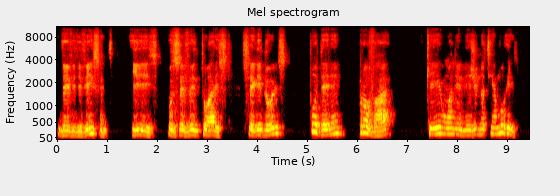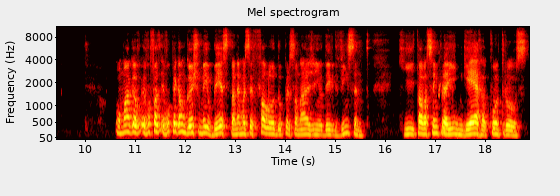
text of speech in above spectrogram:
David Vincent e os eventuais seguidores poderem provar que um alienígena tinha morrido. Ô Maga, eu vou, fazer, eu vou pegar um gancho meio besta, né? Mas você falou do personagem, o David Vincent, que estava sempre aí em guerra contra os,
